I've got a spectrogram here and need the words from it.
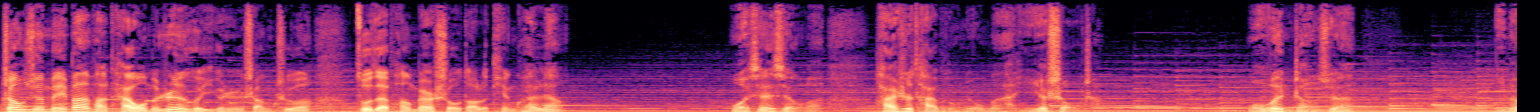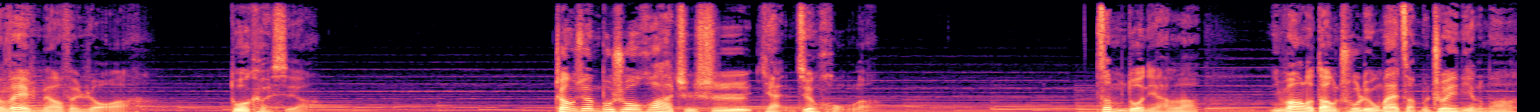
张轩没办法抬我们任何一个人上车，坐在旁边守到了天快亮。我先醒了，还是抬不动刘麦，也守着。我问张轩：“你们为什么要分手啊？多可惜啊！”张轩不说话，只是眼睛红了。这么多年了，你忘了当初刘麦怎么追你了吗？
